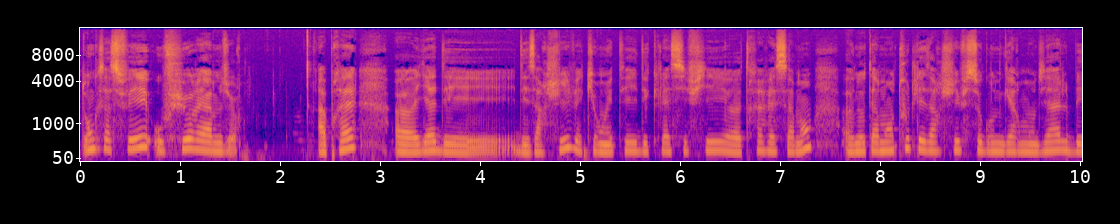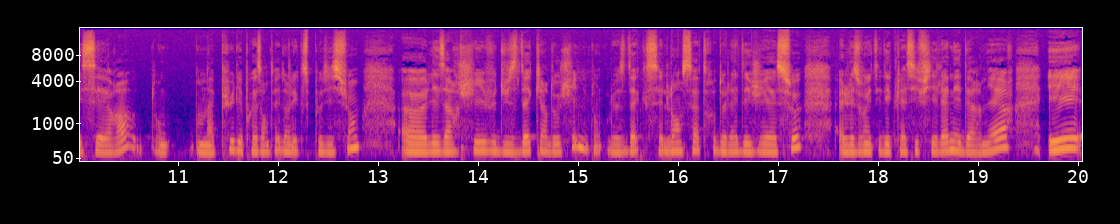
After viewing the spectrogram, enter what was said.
Donc ça se fait au fur et à mesure. Après, euh, il y a des, archives qui ont été déclassifiées très récemment, notamment toutes les archives Seconde Guerre mondiale, BCRA, on a pu les présenter dans l'exposition. les archives du SDEC Indochine, donc le SDEC c'est l'ancêtre de la DGSE, elles ont été déclassifiées l'année dernière et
